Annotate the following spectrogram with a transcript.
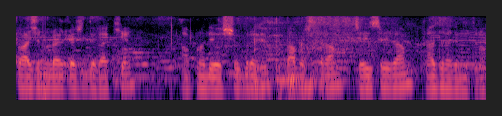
તો આજનું લાઈટ સુધી રાખીએ. આપણો દિવસ શુભ રહે. બાબા સીતારામ જય શ્રી રામ. રાધે રાધે મિત્રો.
